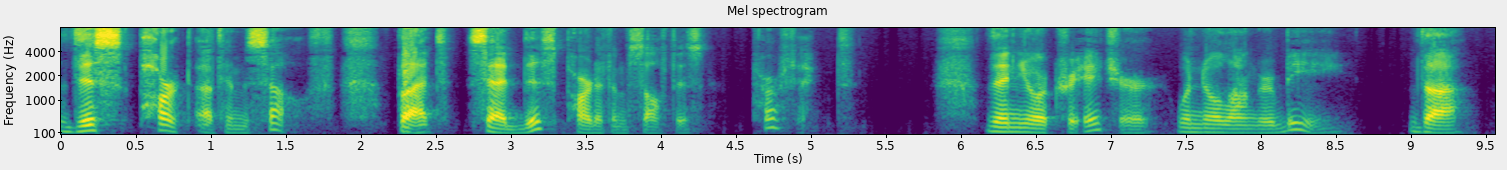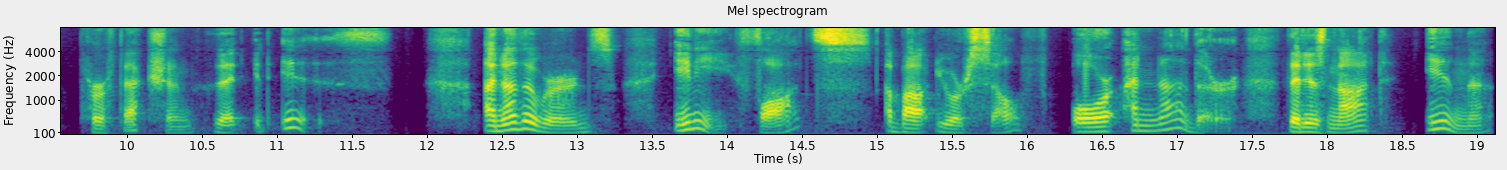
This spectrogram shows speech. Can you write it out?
this part of himself but said this part of himself is perfect then your creator would no longer be the perfection that it is. In other words, any thoughts about yourself or another that is not in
